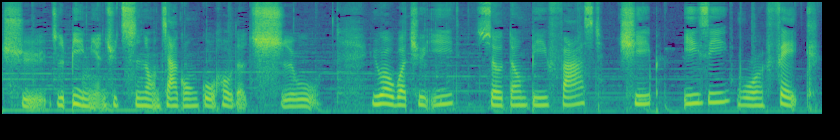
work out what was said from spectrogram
去，就是避免去吃那种加工过后的食物。You are what you eat. So don't be fast, cheap, easy or fake.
